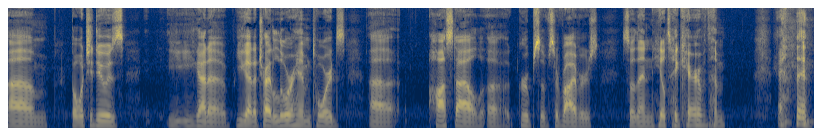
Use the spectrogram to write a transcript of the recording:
Um, but what you do is you, you gotta you gotta try to lure him towards uh, hostile uh, groups of survivors. So then he'll take care of them, and then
